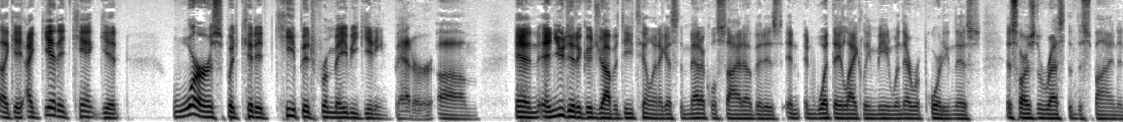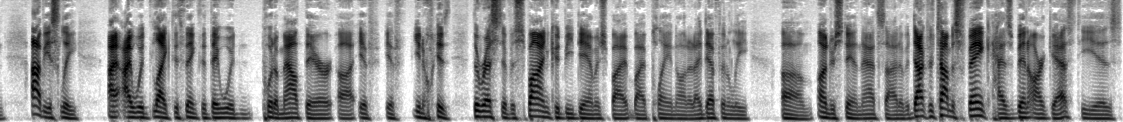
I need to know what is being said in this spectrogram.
like? I get it can't get worse, but could it keep it from maybe getting better? Um, and and you did a good job of detailing, I guess, the medical side of it is and, and what they likely mean when they're reporting this as far as the rest of the spine. And obviously, I, I would like to think that they wouldn't put him out there uh, if if you know his the rest of his spine could be damaged by by playing on it. I definitely um, understand that side of it. Dr. Thomas Fink has been our guest. He is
